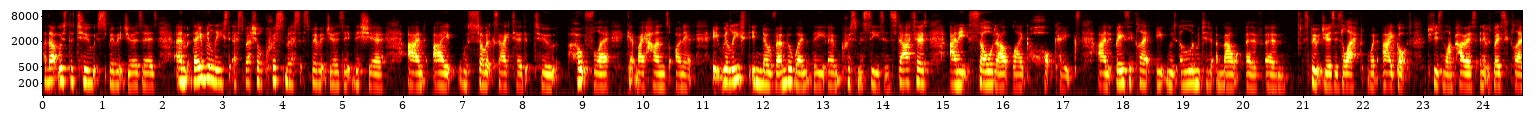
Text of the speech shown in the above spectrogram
and that was the two Spirit jerseys. Um, they released a special Christmas Spirit jersey this year, and I was so excited to hopefully get my hands on it. It released in November when the um, Christmas season started, and it sold out like hotcakes. And basically, it was a limited amount of um, spirit jerseys left when I got to Disneyland Paris and it was basically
